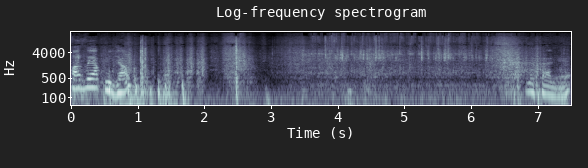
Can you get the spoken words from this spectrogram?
Fazla yapmayacağım. Yeterli.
